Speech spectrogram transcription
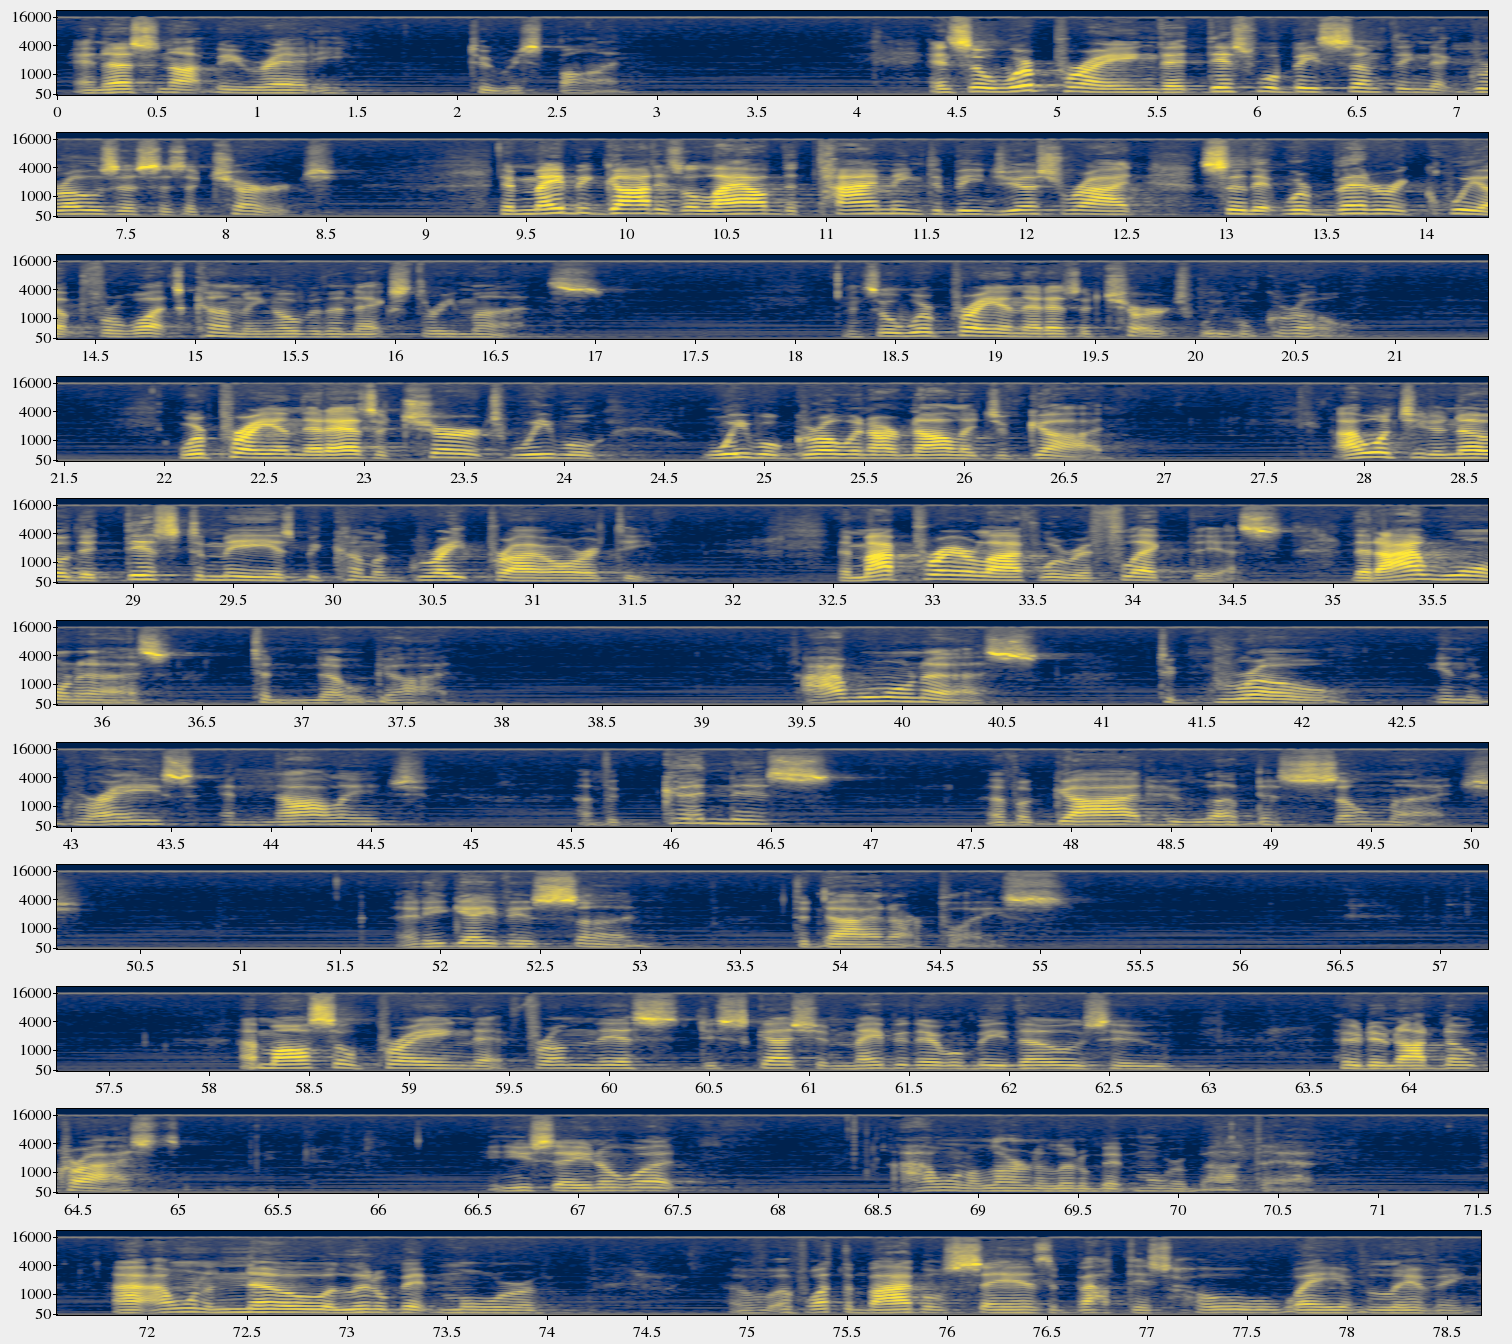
and us not be ready to respond. And so we're praying that this will be something that grows us as a church. That maybe God has allowed the timing to be just right so that we're better equipped for what's coming over the next three months. And so we're praying that as a church we will grow. We're praying that as a church we will, we will grow in our knowledge of God. I want you to know that this to me has become a great priority. And my prayer life will reflect this that I want us to know God. I want us to grow in the grace and knowledge of the goodness of a God who loved us so much And He gave His Son to die in our place. I'm also praying that from this discussion, maybe there will be those who, who do not know Christ. And you say, you know what? I want to learn a little bit more about that. I, I want to know a little bit more of, of, of what the Bible says about this whole way of living.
